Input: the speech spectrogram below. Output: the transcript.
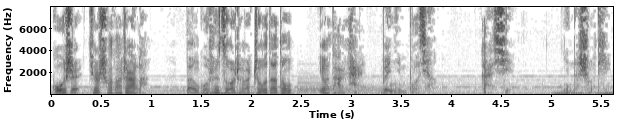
故事就说到这儿了。本故事作者周德东由大凯为您播讲，感谢您的收听。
